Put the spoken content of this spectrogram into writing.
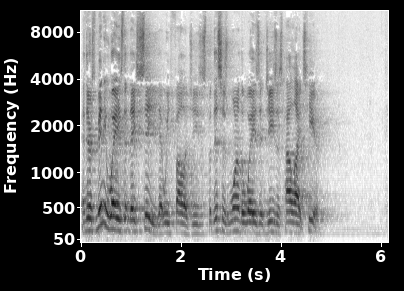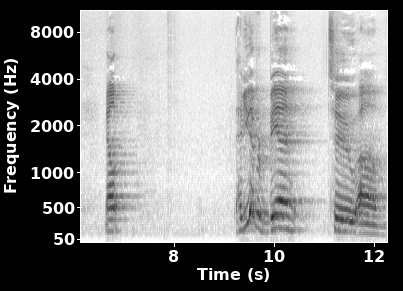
And there's many ways that they see that we follow Jesus, but this is one of the ways that Jesus highlights here. Now, have you ever been to um,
